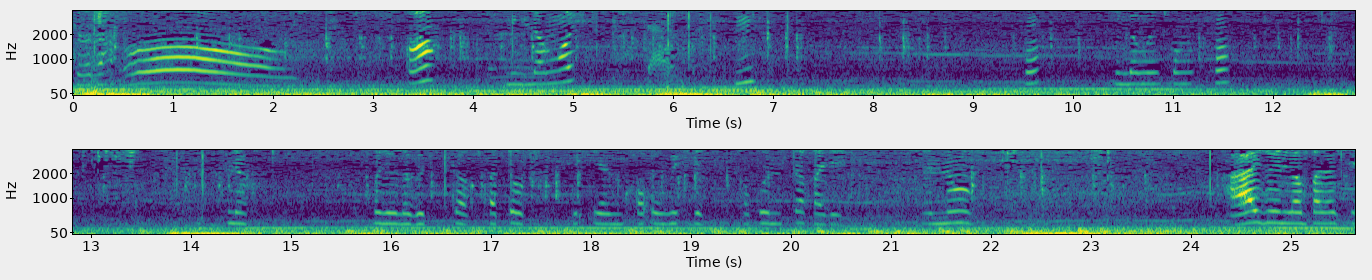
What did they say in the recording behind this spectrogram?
Hala. Oh, may langoy. Hmm? Huh? Malangoy pa nga. Huh? Hala. Malalagot ka ka to. Yan ka uwi din. Papunta ka din. Ano? Ay, doon lang pala si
